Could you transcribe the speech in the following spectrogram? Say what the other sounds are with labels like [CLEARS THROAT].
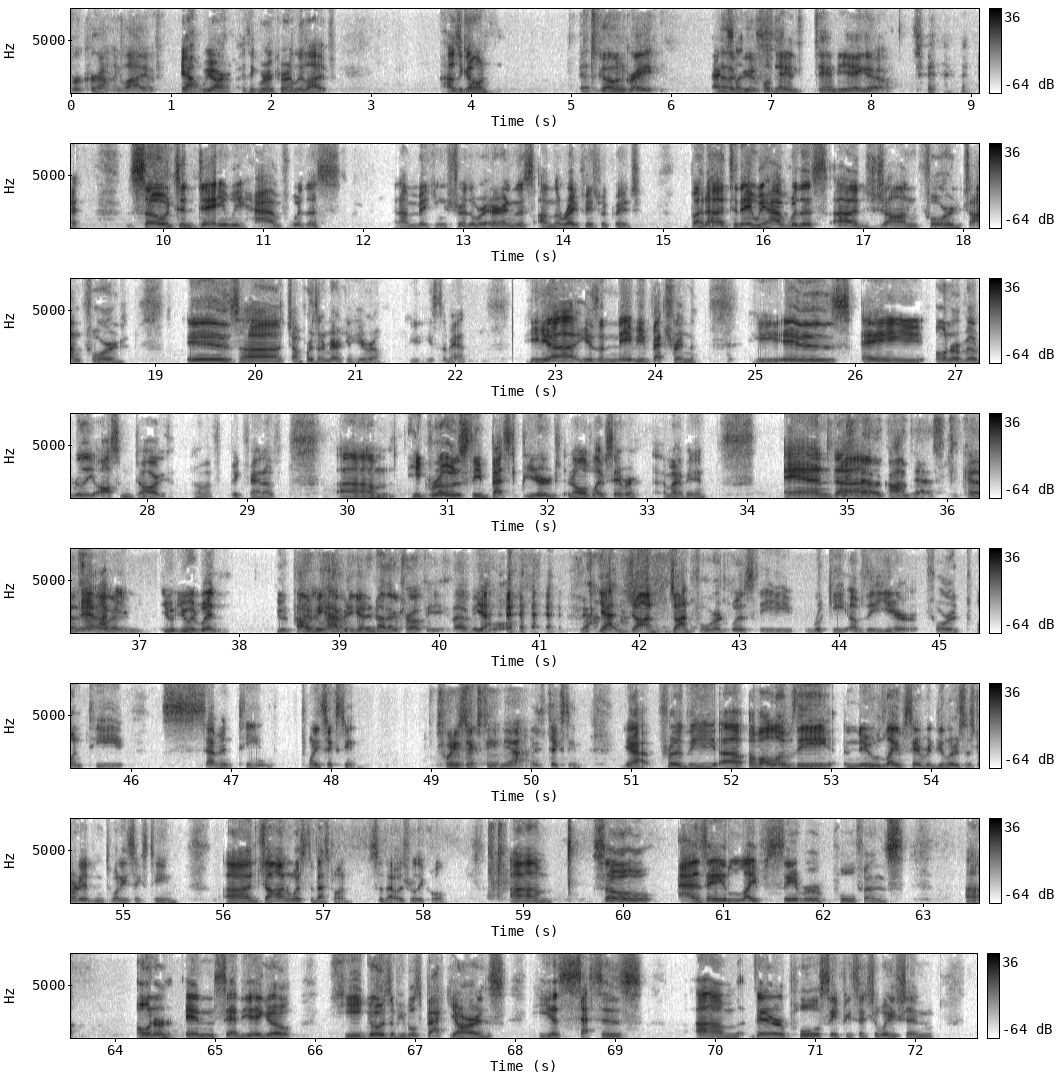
we're currently live. Yeah, we are. I think we're currently live. How's it going? It's going great. Another beautiful day in San Diego. [LAUGHS] So today we have with us, and I'm making sure that we're airing this on the right Facebook page. But uh, today we have with us uh, John Ford. John Ford is uh, John Ford's an American hero. He, he's the man. He uh, he is a Navy veteran. He is a owner of a really awesome dog. I'm a big fan of. Um, he grows the best beard in all of Lifesaver, in my opinion. And we should have uh, a contest because yeah, I I would. you you would win. You would I'd probably be win. happy to get another trophy. That would be yeah. cool. [LAUGHS] yeah, John John Ford was the rookie of the year for 2017, 2016, 2016, yeah. 2016. Yeah, for the uh, of all of the new lifesaver dealers that started in 2016, uh, John was the best one. So that was really cool. Um, so as a lifesaver pool fence uh, owner in San Diego, he goes in people's backyards. He assesses um, their pool safety situation.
